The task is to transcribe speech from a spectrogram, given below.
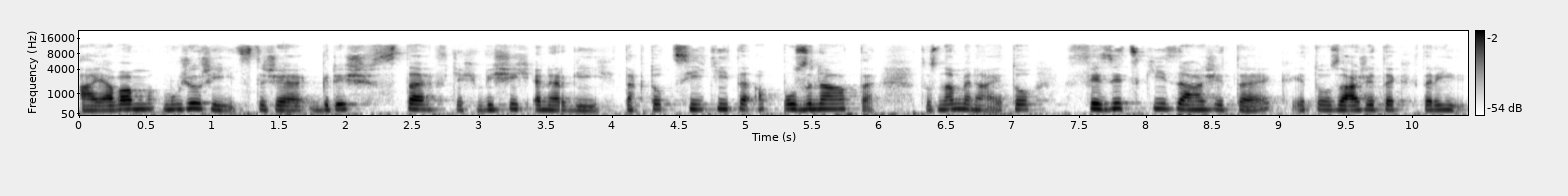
A já vám můžu říct, že když jste v těch vyšších energiích, tak to cítíte a poznáte. To znamená, je to fyzický zážitek, je to zážitek, který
